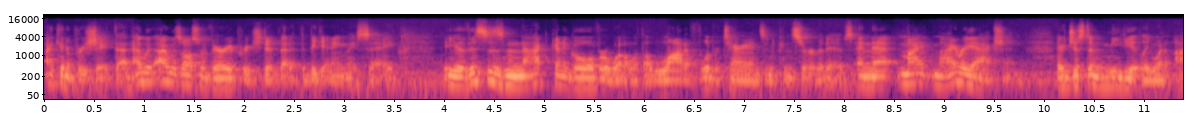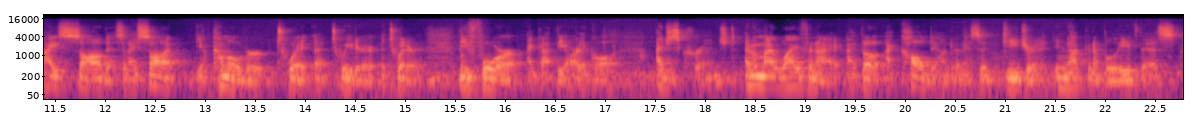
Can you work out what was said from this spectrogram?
I can appreciate that. I, was also very appreciative that at the beginning they say, you know, this is not going to go over well with a lot of libertarians and conservatives. And that my, my reaction, just immediately when I saw this, and I saw it you know, come over twi- uh, Twitter, uh, Twitter before I got the article, I just cringed. I mean, my wife and I, I both, I called down to her and I said, Dedra, you're not going to believe this.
